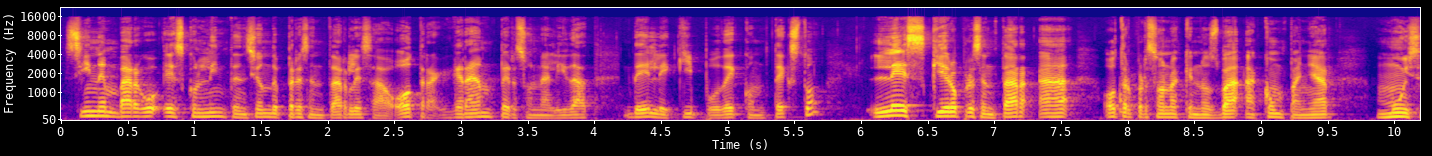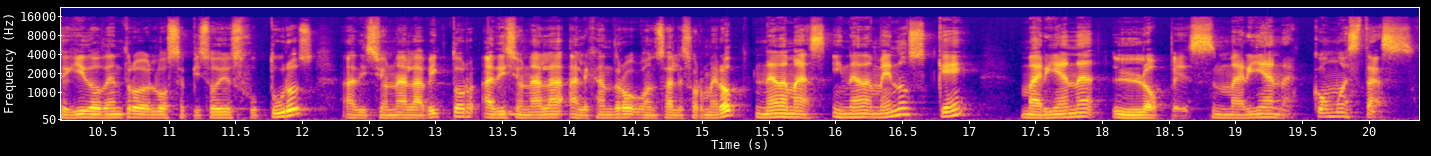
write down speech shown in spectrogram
sin embargo es con la intención de presentarles a otra gran personalidad del equipo de contexto. Les quiero presentar a otra persona que nos va a acompañar muy seguido dentro de los episodios futuros, adicional a Víctor, adicional a Alejandro González Ormerot, nada más y nada menos que Mariana López. Mariana, ¿cómo estás?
